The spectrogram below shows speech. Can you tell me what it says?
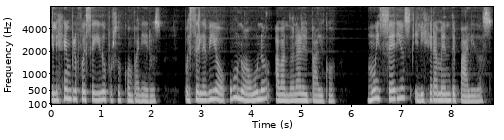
el ejemplo fue seguido por sus compañeros, pues se le vio uno a uno abandonar el palco, muy serios y ligeramente pálidos.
